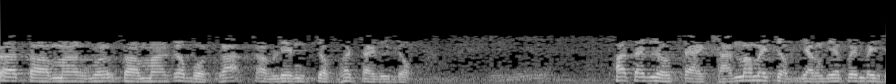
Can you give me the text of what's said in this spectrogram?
ก็ต่อมาต่อมาก็บทพระกับเรียนจบพระไตรปิฎกพระไตรปิฎกแตกฉานมาไม่จบอย่างเดียวเป็นเป็นส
